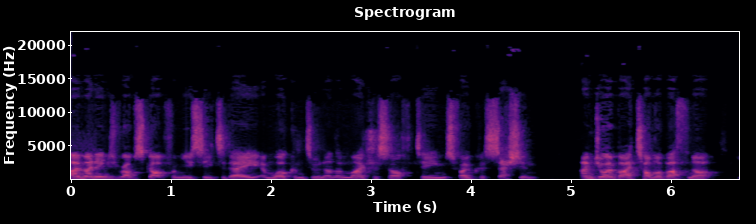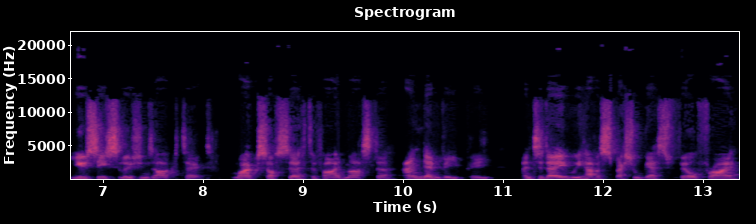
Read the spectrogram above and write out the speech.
Hi, my name is Rob Scott from UC Today, and welcome to another Microsoft Teams Focus session. I'm joined by Tom Arbuthnot, UC Solutions Architect, Microsoft Certified Master, and MVP. And today we have a special guest, Phil Fry,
